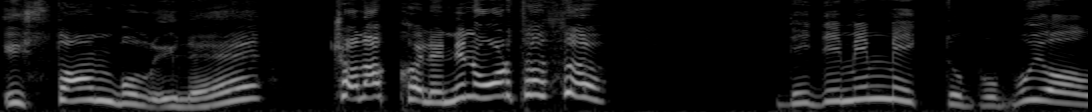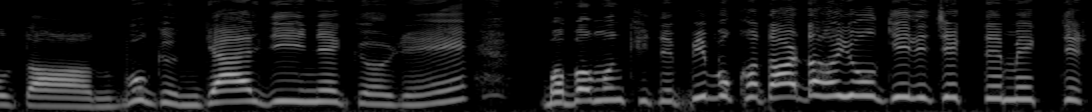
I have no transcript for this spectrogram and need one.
İstanbul ile Çanakkale'nin ortası. Dedemin mektubu bu yoldan bugün geldiğine göre babamınki de bir bu kadar daha yol gelecek demektir.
